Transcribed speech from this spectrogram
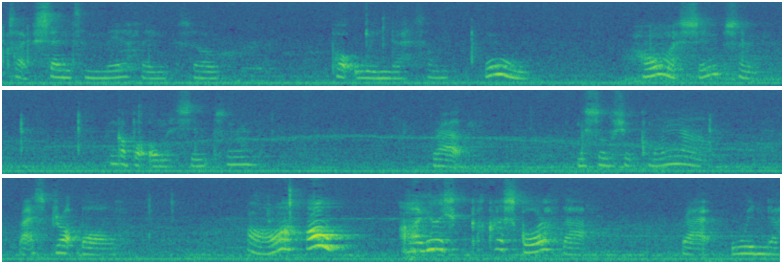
It's like centre mid, I think. So, put Windass on. Ooh. Homer Simpson. I think I put Homer Simpson in. Right. The sub should come on now. Right, it's drop ball. Oh, oh! Oh, I nearly, I could have scored off that. Right, Windass.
